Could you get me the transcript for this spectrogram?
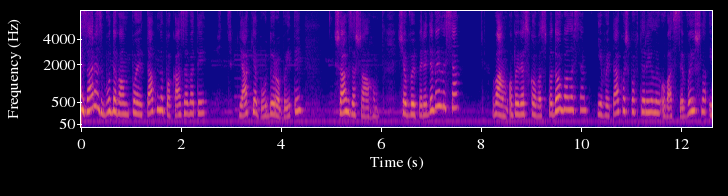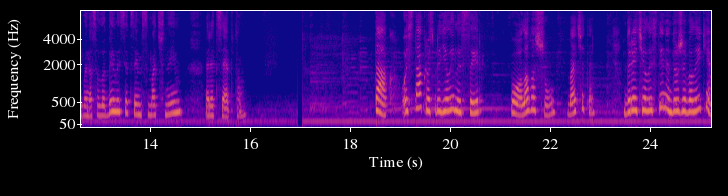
І зараз буду вам поетапно показувати, як я буду робити шаг за шагом, щоб ви передивилися, вам обов'язково сподобалося, і ви також повторили, у вас все вийшло, і ви насолодилися цим смачним рецептом. Так, ось так розподілили сир по лавашу, бачите? До речі, листи не дуже великі,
